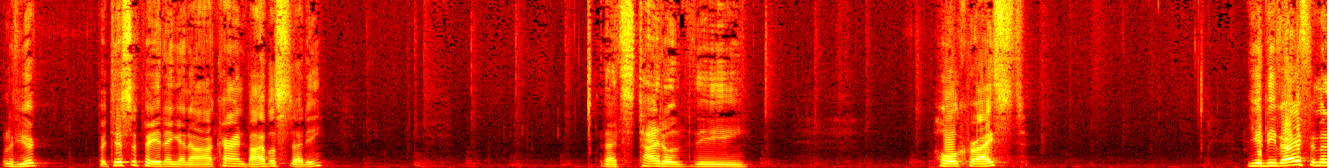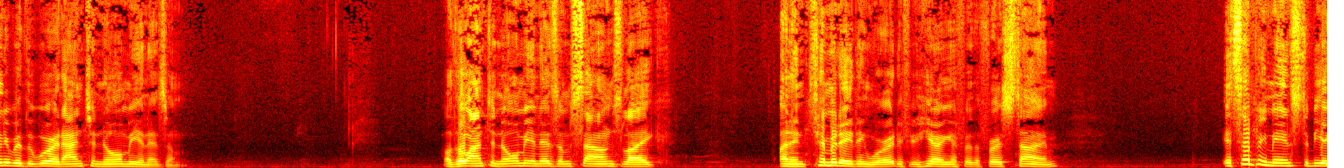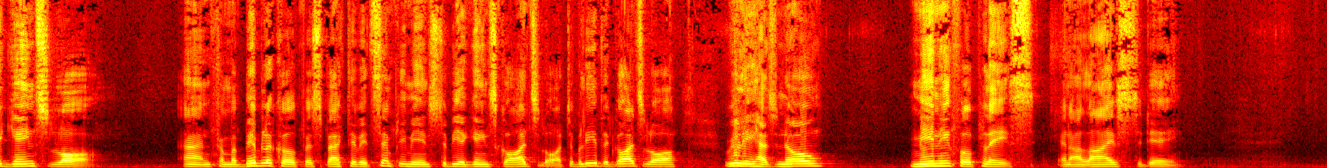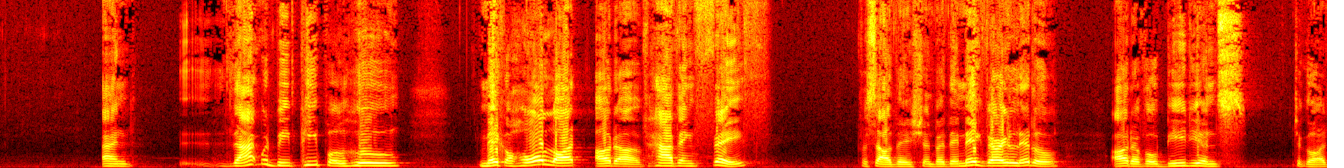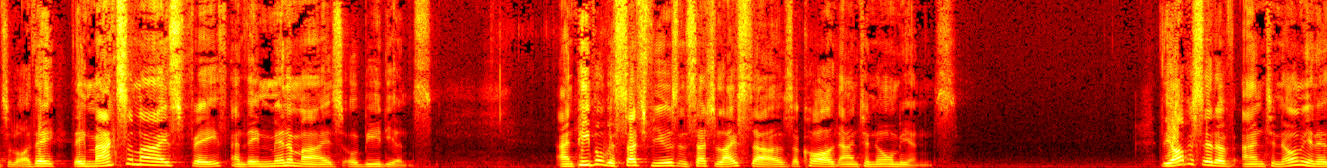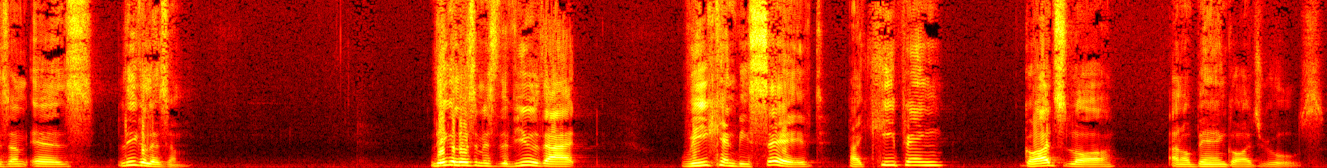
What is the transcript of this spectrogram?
Well, if you're participating in our current Bible study that's titled The Whole Christ, you'd be very familiar with the word antinomianism. Although antinomianism sounds like an intimidating word if you're hearing it for the first time, it simply means to be against law. And from a biblical perspective, it simply means to be against God's law, to believe that God's law really has no meaningful place in our lives today. And that would be people who make a whole lot out of having faith for salvation, but they make very little out of obedience to God's law. They, they maximize faith and they minimize obedience. And people with such views and such lifestyles are called antinomians. The opposite of antinomianism is legalism. Legalism is the view that we can be saved by keeping God's law and obeying God's rules.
